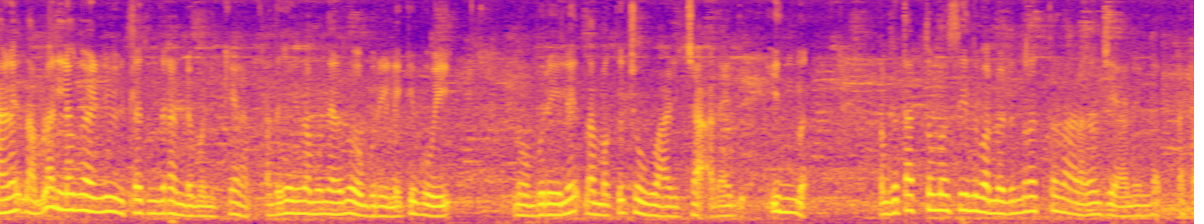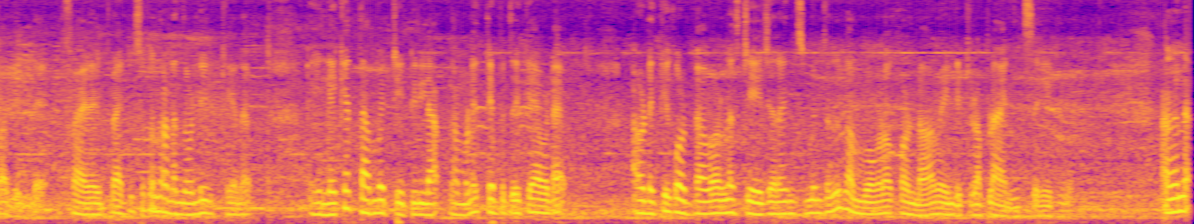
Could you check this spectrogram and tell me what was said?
അങ്ങനെ നമ്മളെല്ലാം കഴിഞ്ഞ് വീട്ടിലെത്തുന്നത് രണ്ട് മണിക്കാണ്. അത് കഴിഞ്ഞ് നമ്മൾ നേരെ നോമ്പുരയിലേക്ക് പോയി. നോമ്പുരയിൽ നമുക്ക് ചൊവ്വാഴ്ച അതായത് ഇന്ന് നമുക്ക് തത്വമസി എന്ന് പറഞ്ഞൊരു നൃത്ത നാടകം ചെയ്യാനുണ്ട്. അപ്പോൾ അതിന്റെ ഫൈനൽ പ്രാക്ടീസ് പ്രാക്ടീസൊക്കെ നടന്നുകൊണ്ടിരിക്കുകയാണ്. അതിലേക്ക് എത്താൻ പറ്റിയിട്ടില്ല. നമ്മൾ എത്തിയപ്പോഴത്തേക്ക് അവിടെ അവിടേക്ക് കൊണ്ടുപോകാനുള്ള സ്റ്റേജ് അറേഞ്ച്മെന്റ്സ് സംഭവങ്ങളൊക്കെ കൊണ്ടുപോകാൻ വേണ്ടിയിട്ടുള്ള പ്ലാനിങ്സിലായിരുന്നു അങ്ങനെ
